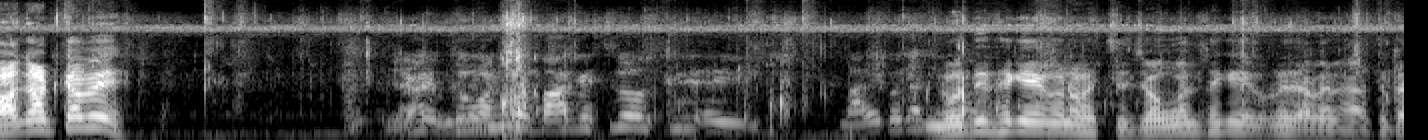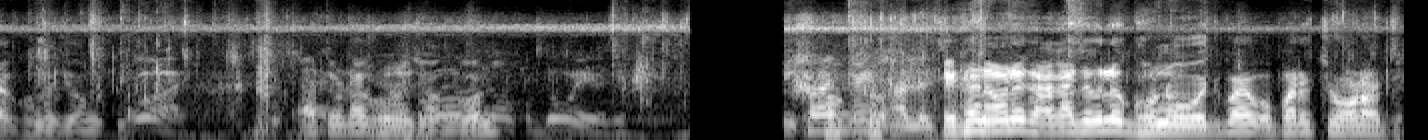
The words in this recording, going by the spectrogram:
বাঘ আটকাবে? নদী থেকে এগোনো হচ্ছে, জঙ্গল থেকে এগোনো যাবে না, এতটা ঘন জঙ্গল। এতটা ঘন জঙ্গল। এখানে অনেক আগাছাগুলো ঘন ওপারে চড় আছে।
